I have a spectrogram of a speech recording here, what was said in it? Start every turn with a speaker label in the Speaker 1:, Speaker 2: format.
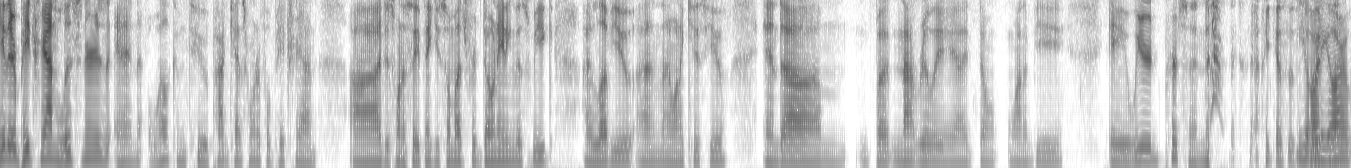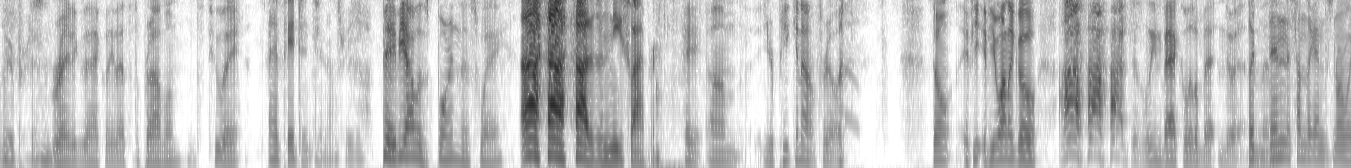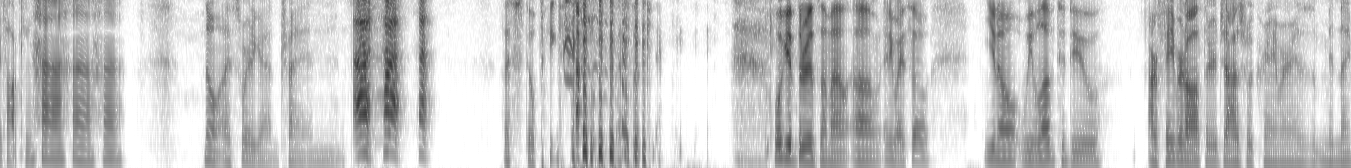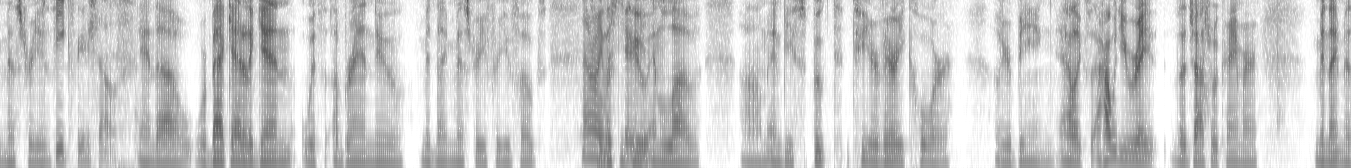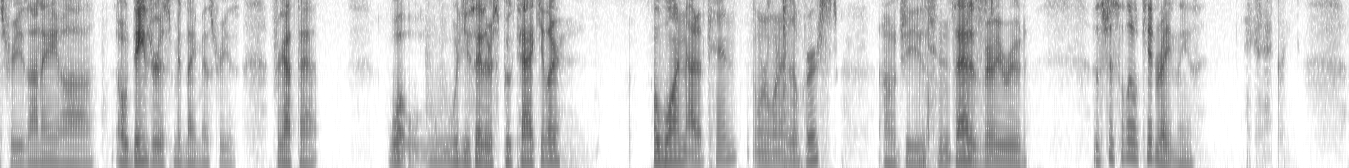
Speaker 1: Hey there, Patreon listeners, and welcome to Podcast Wonderful Patreon. Uh, I just want to say thank you so much for donating this week. I love you, and I want to kiss you, and um, but not really. I don't want to be a weird person. I guess it's
Speaker 2: You already are a weird person.
Speaker 1: Right, exactly. That's the problem. It's too late.
Speaker 2: I pay attention. I was reading.
Speaker 1: Baby, I was born this way.
Speaker 2: Ah ha ha! There's a knee slapper.
Speaker 1: Hey, um, you're peaking out for real. Don't if you if you want to go ah ha ha, just lean back a little bit and do it.
Speaker 2: But
Speaker 1: and
Speaker 2: then it sounds like I'm just normally talking. Ha ha ha.
Speaker 1: no, I swear to God, try it and
Speaker 2: Ah ha ha.
Speaker 1: that's still peaked out. that's okay. we'll get through it somehow. Um, anyway, so you know we love to do our favorite author, Joshua Kramer, his Midnight Mysteries.
Speaker 2: Speak for yourself.
Speaker 1: and uh, we're back at it again with a brand new midnight mystery for you folks
Speaker 2: That
Speaker 1: to listen to and love um, and be spooked to your very core of your being. Alex how would you rate the joshua kramer midnight mysteries on a uh, oh dangerous midnight mysteries? Forgot that. What would you say they're spooktacular?
Speaker 2: A one out of ten, or one of the worst.
Speaker 1: oh geez. That is
Speaker 2: best.
Speaker 1: very rude. It's just a little kid writing these.
Speaker 2: Exactly.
